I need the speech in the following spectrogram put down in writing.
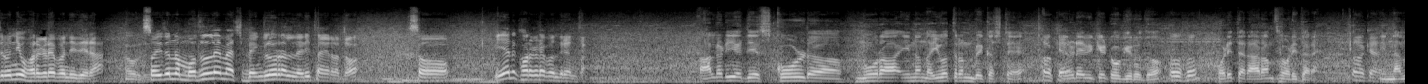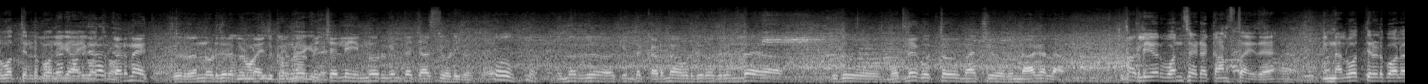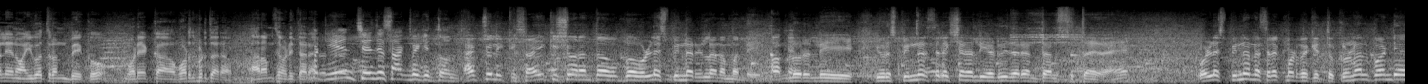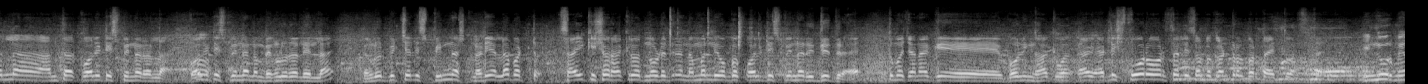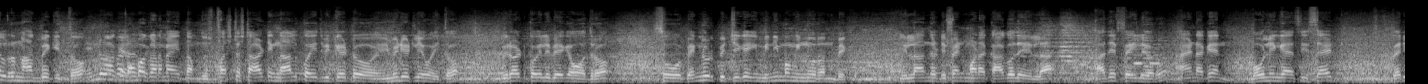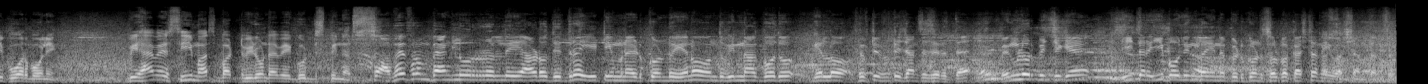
ಇದ್ರು ನೀವು ಹೊರಗಡೆ ಬಂದಿದ್ದೀರಾ? ಹೌದು. ಸೊ ಇದನ್ನ ಮೊದಲನೇ ಮ್ಯಾಚ್ ಬೆಂಗಳೂರಲ್ಲಿ ನಡೀತಾ ಇರೋದು. ಸೊ ಏನಕ್ಕೆ ಹೊರಗಡೆ ಬಂದ್ರಿ ಅಂತ? ಆಲ್ರೆಡಿ ಅದೇ ಸ್ಕೋರ್ಡ್ ನೂರ ಇನ್ನೊಂದು ಐವತ್ತು ರನ್ ಬೇಕಷ್ಟೇ. Okay. ಎರಡೇ ವಿಕೆಟ್ ಹೋಗಿರೋದು. ಹೊಡಿತಾರೆ ಆರಾಮ್ಸೆ ಹೊಡಿತಾರೆ. ಓಕೆ ಇನ್ನು ನಲವತ್ತೆರಡು ಬಾಲಿಗೆ ಐವತ್ತು ರನ್ ಕಡಿಮೆ ಆಯ್ತು. ಇದು ರನ್ ಹೊಡೆದಿರೋ Run ಕಡಿಮೆ ಹೊಡೆದಿದ್ದು ಆಯ್ತು ಕಡಿಮೆ ಆಗಿದೆ. ಪಿಚ್ಚಲ್ಲಿ ಇನ್ನೂರಿಗಿಂತ ಜಾಸ್ತಿ ಹೊಡಿಬೇಕು. ಇನ್ನೂರಿಗಿಂತ ಕಡಿಮೆ ಹೊಡೆದಿರೋದ್ರಿಂದ ಇದು ಮೊದಲೇ ಗೊತ್ತು ಮ್ಯಾಚ್ ವಿನ್ ಆಗಲ್ಲ. ಕ್ಲಿಯರ್ ಒನ್ ಸೈಡ್ ಕಾಣಿಸ್ತಾ ಇದೆ. ಇನ್ನು ನಲವತ್ತೆರಡು ಬಾಲಲ್ಲಿ ಏನೋ ಐವತ್ತು ರನ್ ಬೇಕು. ಹೊಡೆಯಕ್ಕ ಹೊಡೆದು ಬಿಡ್ತಾರೆ ಆರಾಮ್ಸೆ ಹೊಡಿತಾರೆ. ಬಟ್ ಏನ್ ಚೇಂಜಸ್ ಆಗ್ಬೇಕಿತ್ತು ಅಂತ? ಆಕ್ಚುಲಿ ಸಾಯಿ ಕಿಶೋರ್ ಅಂತ ಒಬ್ಬ ಒಳ್ಳೆ ಸ್ಪಿನ್ನರ್ ಇಲ್ಲ ನಮ್ಮಲ್ಲಿ. ಬೆಂಗಳೂರಲ್ಲಿ ಇವರು ಸ್ಪಿನ್ನರ್ ಸೆಲೆಕ್ಷನ್ ಅಲ್ಲಿ ಎಡವಿದ್ದಾರೆ ಅಂತ ಅನಿಸುತ್ತಾ ಇದೆ. ಒಳ್ಳೆ ಸ್ಪಿನ್ನರ್ನ ಸೆಲೆಕ್ಟ್ ಮಾಡಬೇಕಿತ್ತು. ಕೃಣಾಲ್ ಪಾಂಡ್ಯ ಎಲ್ಲ ಅಂತ ಕ್ವಾಲಿಟಿ ಸ್ಪಿನ್ನರ್ ಅಲ್ಲ. ಕ್ವಾಲಿಟಿ ಸ್ಪಿನ್ನರ್ ನಮ್ಮ ಬೆಂಗಳೂರಲ್ಲಿ ಇಲ್ಲ. ಬೆಂಗಳೂರು ಪಿಚ್ಚಲ್ಲಿ ಸ್ಪಿನ್ ಅಷ್ಟು ನಡೆಯಲ್ಲ ಬಟ್ ಸಾಯಿ ಕಿಶೋರ್ ಹಾಕಿರೋದು ನೋಡಿದ್ರೆ ನಮ್ಮಲ್ಲಿ ಒಬ್ಬ ಕ್ವಾಲಿಟಿ ಸ್ಪಿನ್ನರ್ ಇದ್ದಿದ್ರೆ ತುಂಬ ಚೆನ್ನಾಗಿ ಬೌಲಿಂಗ್ ಹಾಕಿ ಅಟ್ಲೀಸ್ಟ್ ಫೋರ್ ಓವರ್ಸಲ್ಲಿ ಸ್ವಲ್ಪ ಕಂಟ್ರೋಲ್ ಬರ್ತಾ ಇತ್ತು ಅನಿಸುತ್ತೆ. ಇನ್ನೂರು ಮೇಲೆ ರನ್ ಆಗಬೇಕಿತ್ತು. ತುಂಬ ಕಡಿಮೆ ಆಯ್ತು ನಮ್ಮದು ಫಸ್ಟ್ ಸ್ಟಾರ್ಟಿಂಗ್ ನಾಲ್ಕು ಐದು ವಿಕೆಟು ಇಮಿಡಿಯೇಟ್ಲಿ ಹೋಯಿತು. ವಿರಾಟ್ ಕೊಹ್ಲಿ ಬೇಗ ಹೋದರು. ಸೊ ಬೆಂಗಳೂರು ಪಿಚ್ಚಿಗೆ ಮಿನಿಮಮ್ ಇನ್ನೂರು ರನ್ ಬೇಕು. ಇಲ್ಲ ಅಂದ್ರೆ ಡಿಫೆಂಡ್ ಮಾಡೋಕ್ಕಾಗೋದೇ ಇಲ್ಲ. ಅದೇ failure and again bowling as ಈ side very poor bowling we have a seamers but we don't have a good spinners so away from ಬ್ಯಾಂಗ್ಳೂರಲ್ಲಿ ಆಡೋದಿದ್ರೆ ಈ ಟೀಮ್ನ ಇಟ್ಕೊಂಡು ಏನೋ ಒಂದು ವಿನ್ ಆಗ್ಬೋದು, ಗೆಲ್ಲೋ ಫಿಫ್ಟಿ ಫಿಫ್ಟಿ ಚಾನ್ಸಸ್ ಇರುತ್ತೆ. ಬೆಂಗಳೂರು ಪಿಚ್ಚಿಗೆ ಈ ಥರ ಈ ಬೌಲಿಂಗ್ ಲೈನ್ ಇಟ್ಕೊಂಡು ಸ್ವಲ್ಪ ಕಷ್ಟನೇ ಈ ವರ್ಷ ಅಂತ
